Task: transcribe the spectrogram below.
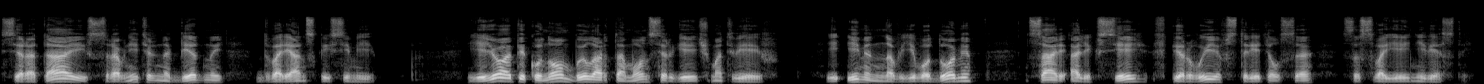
сирота из сравнительно бедной дворянской семьи. Ее опекуном был Артамон Сергеевич Матвеев, и именно в его доме царь Алексей впервые встретился со своей невестой.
